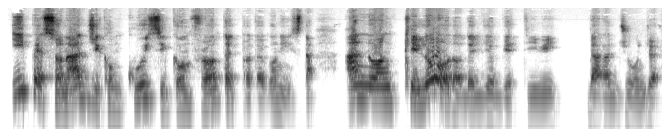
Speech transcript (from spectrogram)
I personaggi con cui si confronta il protagonista hanno anche loro degli obiettivi da raggiungere.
